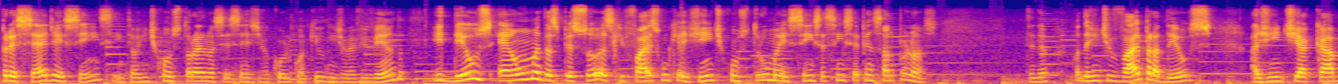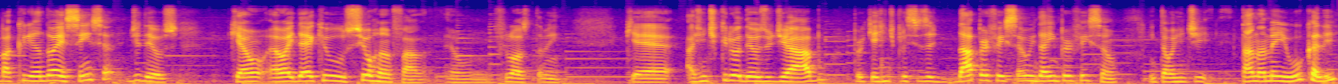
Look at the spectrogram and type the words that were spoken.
precede a essência, então a gente constrói a nossa essência de acordo com aquilo que a gente vai vivendo, e Deus é uma das pessoas que faz com que a gente construa uma essência sem ser pensado por nós. Entendeu? Quando a gente vai para Deus, a gente acaba criando a essência de Deus, que é, é uma ideia que o Siohan fala, é um filósofo também, que é a gente criou Deus e o diabo porque a gente precisa da perfeição e da imperfeição. Então a gente tá na meiuca ali,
